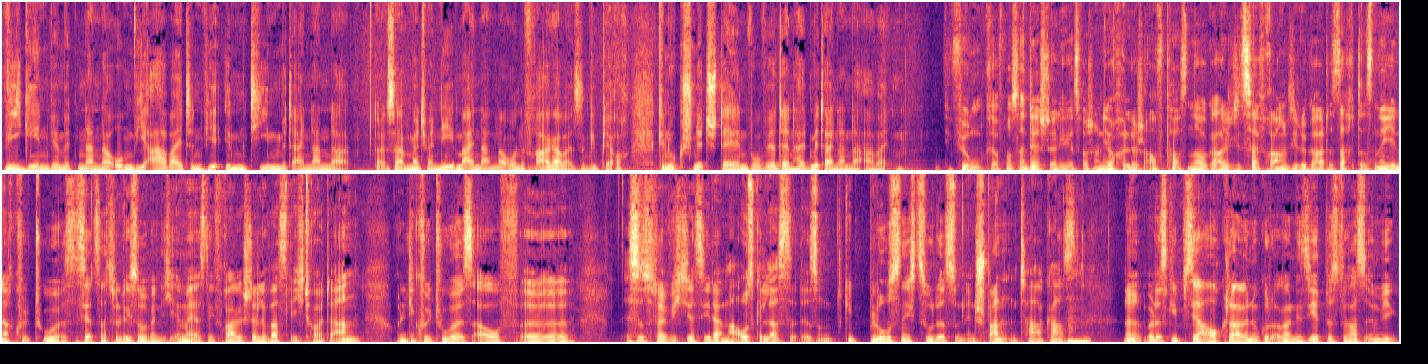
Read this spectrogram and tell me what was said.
Wie gehen wir miteinander um? Wie arbeiten wir im Team miteinander? Da ist ja manchmal nebeneinander, ohne Frage, aber es gibt ja auch genug Schnittstellen, wo wir dann halt miteinander arbeiten die Führungskraft muss an der Stelle jetzt wahrscheinlich auch höllisch aufpassen, aber gerade die zwei Fragen, die du gerade sagtest, ne? je nach Kultur ist es jetzt natürlich so, wenn ich immer erst die Frage stelle, was liegt heute an und die Kultur ist auf, äh, es ist total wichtig, dass jeder immer ausgelastet ist und gib bloß nicht zu, dass du einen entspannten Tag hast, mhm. ne? weil das gibt's ja auch klar, wenn du gut organisiert bist, du hast irgendwie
